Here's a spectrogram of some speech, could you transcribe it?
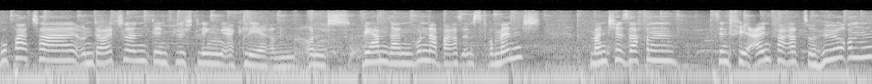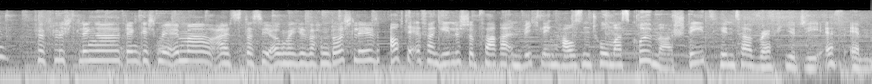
Wuppertal und Deutschland den Flüchtlingen erklären. Und wir haben da ein wunderbares Instrument. Manche Sachen sind viel einfacher zu hören für Flüchtlinge, denke ich mir immer, als dass sie irgendwelche Sachen durchlesen. Auch der evangelische Pfarrer in Wichlinghausen, Thomas Krömer, steht hinter Refugee FM.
